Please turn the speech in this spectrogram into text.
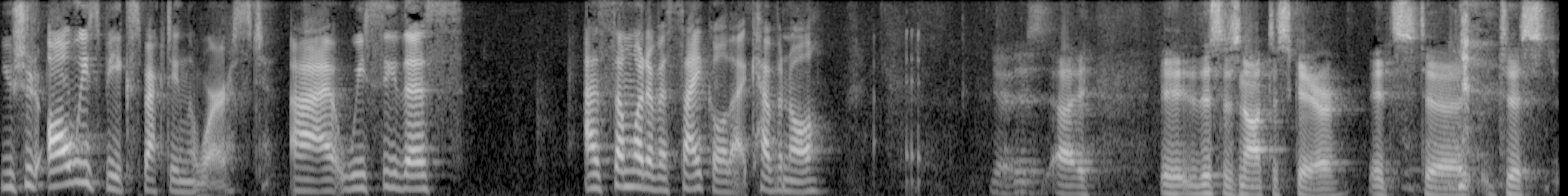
you should always be expecting the worst. Uh, we see this as somewhat of a cycle that Kevin will. Yeah, this, uh, it, this is not to scare. It's to just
